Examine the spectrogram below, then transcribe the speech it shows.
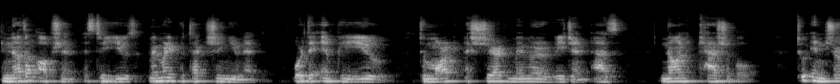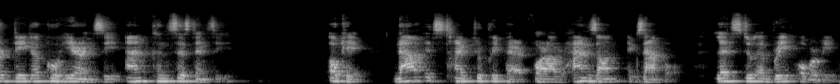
Another option is to use Memory Protection Unit, or the MPU, to mark a shared memory region as non-cacheable to ensure data coherency and consistency. Okay, now it's time to prepare for our hands-on example. Let's do a brief overview.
